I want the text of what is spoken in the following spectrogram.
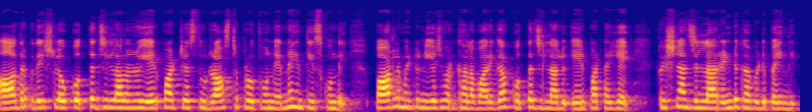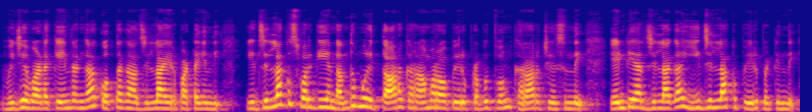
ఆంధ్రప్రదేశ్లో కొత్త జిల్లాలను ఏర్పాటు చేస్తూ రాష్ట్ర ప్రభుత్వం నిర్ణయం తీసుకుంది. పార్లమెంటు నియోజకవర్గాల వారీగా కొత్త జిల్లాలు ఏర్పాటయ్యాయి. కృష్ణా జిల్లా రెండుగా విడిపోయింది. విజయవాడ కేంద్రంగా కొత్తగా జిల్లా ఏర్పాటైంది ఈ జిల్లాకు స్వర్గీయ నందమూరి తారక రామారావు పేరు ప్రభుత్వం ఖరారు చేసింది. ఎన్టీఆర్ జిల్లాగా ఈ జిల్లాకు పేరు పెట్టింది.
